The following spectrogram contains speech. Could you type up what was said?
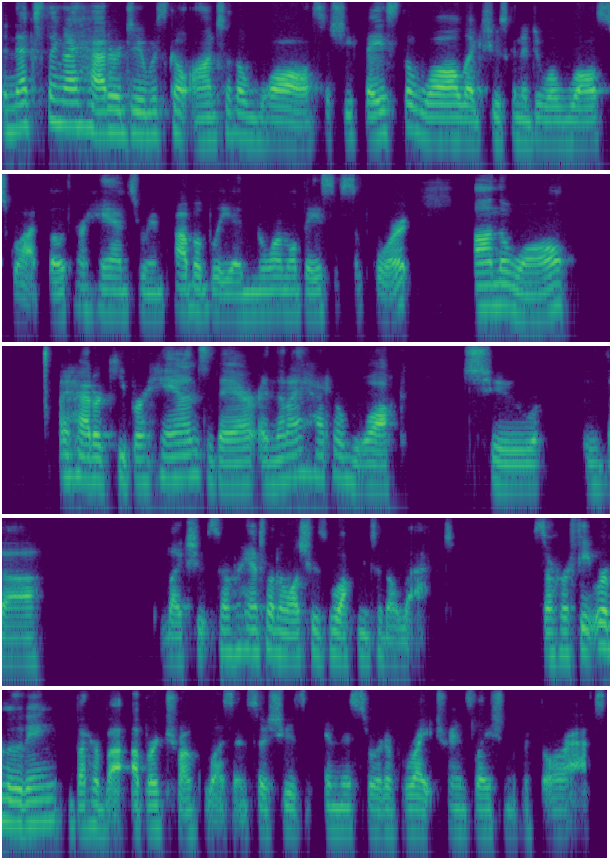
the next thing i had her do was go onto the wall. So she faced the wall like she was going to do a wall squat. Both her hands were in probably a normal base of support on the wall. I had her keep her hands there and then i had her walk to the like she so her hands were on the wall she was walking to the left. So her feet were moving but her upper trunk wasn't. So she was in this sort of right translation of her thorax.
